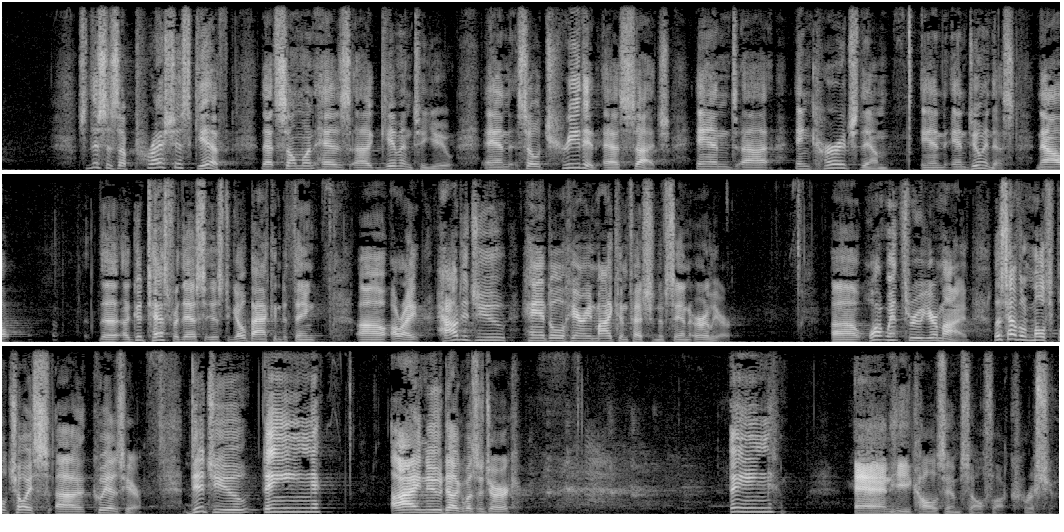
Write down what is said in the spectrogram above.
So, this is a precious gift that someone has uh, given to you. And so, treat it as such and uh, encourage them in, in doing this. Now, the, a good test for this is to go back and to think uh, all right, how did you handle hearing my confession of sin earlier? Uh, what went through your mind? Let's have a multiple choice uh, quiz here. Did you, ding, I knew Doug was a jerk. ding, and he calls himself a Christian,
